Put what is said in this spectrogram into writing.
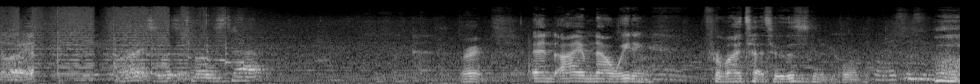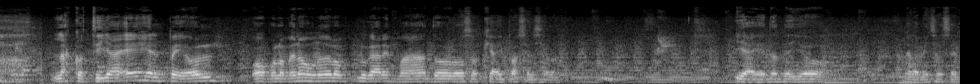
Todavía. Alright, so let's Charlie's tat. Alright, and I am now waiting for my tattoo. This is gonna be horrible. Las costillas es el peor, o por lo menos uno de los lugares más dolorosos que hay para hacérselo. Y ahí es donde yo me la pienso hacer.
